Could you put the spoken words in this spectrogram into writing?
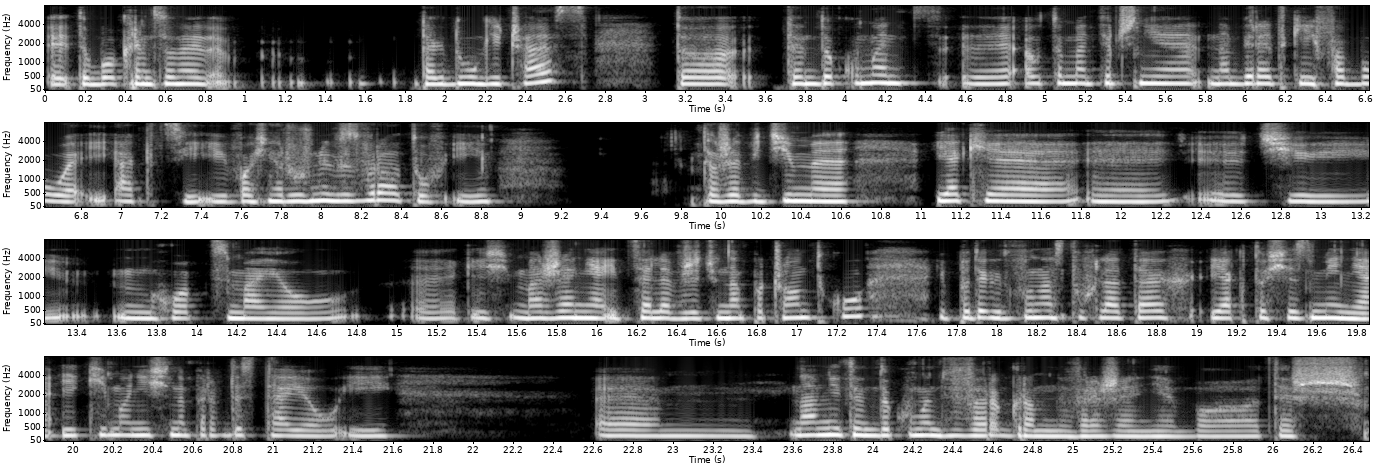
e, to było kręcone tak długi czas, to ten dokument automatycznie nabiera takiej fabuły i akcji i właśnie różnych zwrotów i to, że widzimy, jakie y, ci chłopcy mają jakieś marzenia i cele w życiu na początku i po tych 12 latach, jak to się zmienia i kim oni się naprawdę stają i na mnie ten dokument wywarł ogromne wrażenie, bo też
